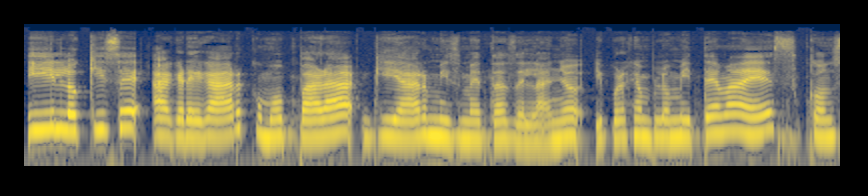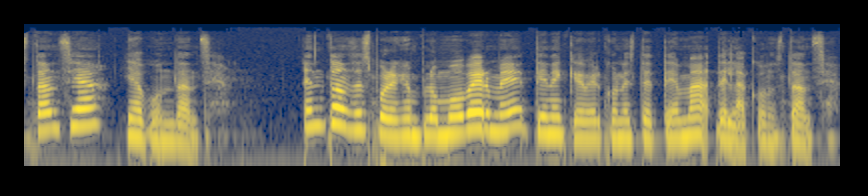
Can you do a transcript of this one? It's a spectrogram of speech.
y lo quise agregar como para guiar mis metas del año y por ejemplo mi tema es constancia y abundancia. Entonces, por ejemplo, moverme tiene que ver con este tema de la constancia.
